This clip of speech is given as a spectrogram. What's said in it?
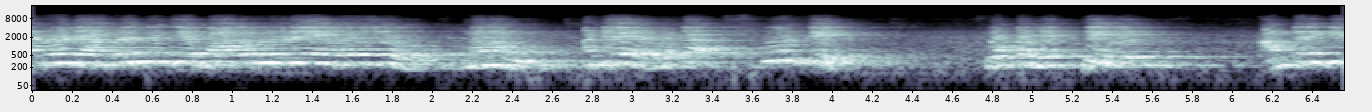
అటువంటి అభినందించే భాగంలోనే ఈరోజు మనం అంటే ఒక స్ఫూర్తి ఒక వ్యక్తి అందరికీ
